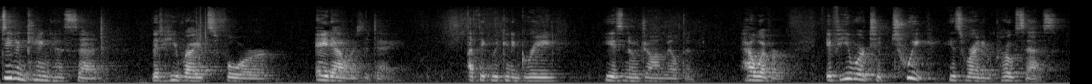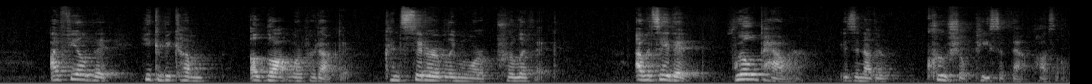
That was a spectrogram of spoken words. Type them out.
Stephen King has said that he writes for eight hours a day. I think we can agree he is no John Milton. However, if he were to tweak his writing process, I feel that he could become a lot more productive, considerably more prolific. I would say that willpower is another crucial piece of that puzzle.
